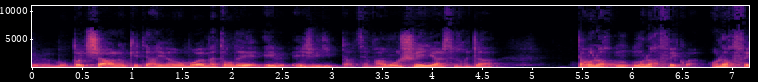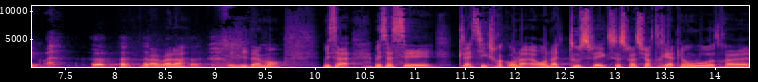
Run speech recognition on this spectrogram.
mon pote Charles qui était arrivé avant moi m'attendait et, et je lui dis putain c'est vraiment génial ce truc là on leur on, on, leur fait quoi on leur fait quoi bah voilà, évidemment. Mais ça, mais ça c'est classique. Je crois qu'on a, on a tous fait, que ce soit sur triathlon ou autre. Euh,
